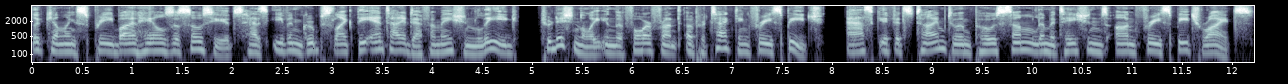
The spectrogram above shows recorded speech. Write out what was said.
The killing spree by Hale's associates has even groups like the Anti-Defamation League, traditionally in the forefront of protecting free speech, ask if it's time to impose some limitations on free speech rights.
